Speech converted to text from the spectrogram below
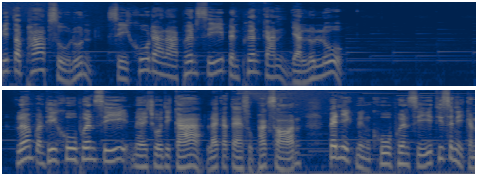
มิตรภาพสู่รุ่นสี่คู่ดาราเพื่อนซีเป็นเพื่อนกันยันรุ่นลูก เริ่มกันที่คู่เพื่อนซีเนยโชติกา และกระแตสุภักษร เป็นอีกหนึ่งคู่เพื่อนซีที่สนิทกัน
